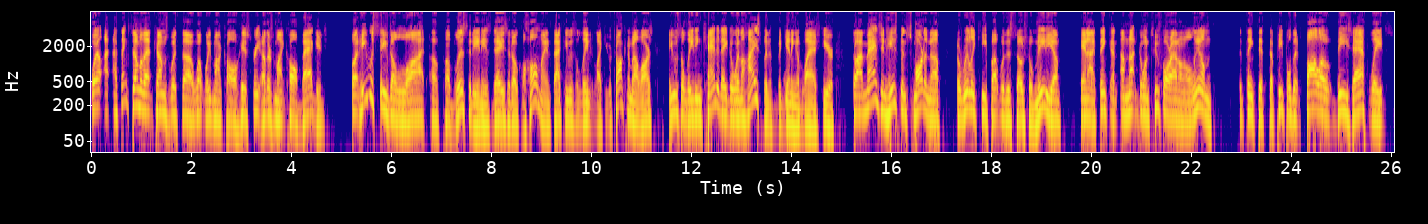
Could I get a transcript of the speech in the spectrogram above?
Well, I, I, think some of that comes with uh, what we might call history, others might call baggage. But he received a lot of publicity in his days at Oklahoma. In fact, he was a lead, like you were talking about, Lars. He was a leading candidate to win the Heisman at the beginning of last year. So I imagine he's been smart enough to really keep up with his social media. And I think I'm not going too far out on a limb to think that the people that follow these athletes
